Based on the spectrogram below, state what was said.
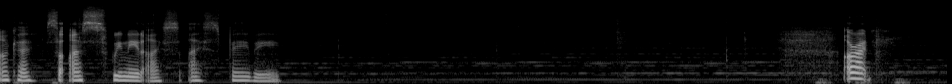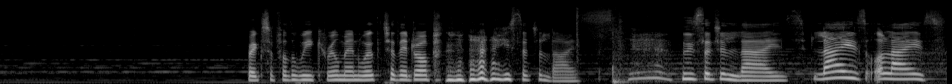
Okay, so ice, we need ice. Ice, baby. All right. Breaks up for the week. Real men work till they drop. He's such a lie. Who's such a lies? Lies or lies?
